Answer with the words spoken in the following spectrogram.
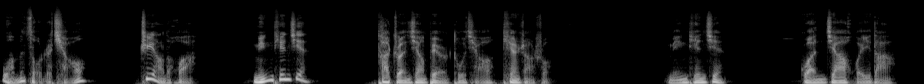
我们走着瞧。这样的话。明天见，他转向贝尔图桥，天上说：“明天见。”管家回答。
